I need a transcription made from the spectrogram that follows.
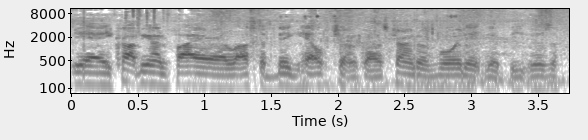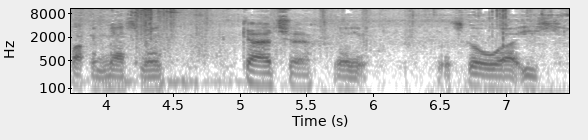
Yeah, he caught me on fire. I lost a big health chunk. I was trying to avoid it, and it, was a fucking mess, man. Gotcha. Anyway, let's go uh, east.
